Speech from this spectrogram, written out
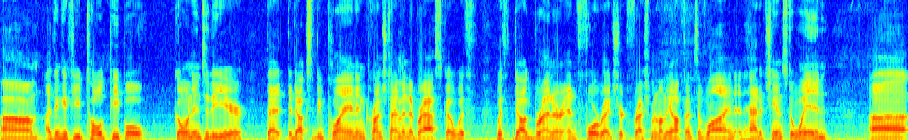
Um, I think if you told people going into the year that the Ducks would be playing in crunch time at Nebraska with, with Doug Brenner and four redshirt freshmen on the offensive line and had a chance to win, uh,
